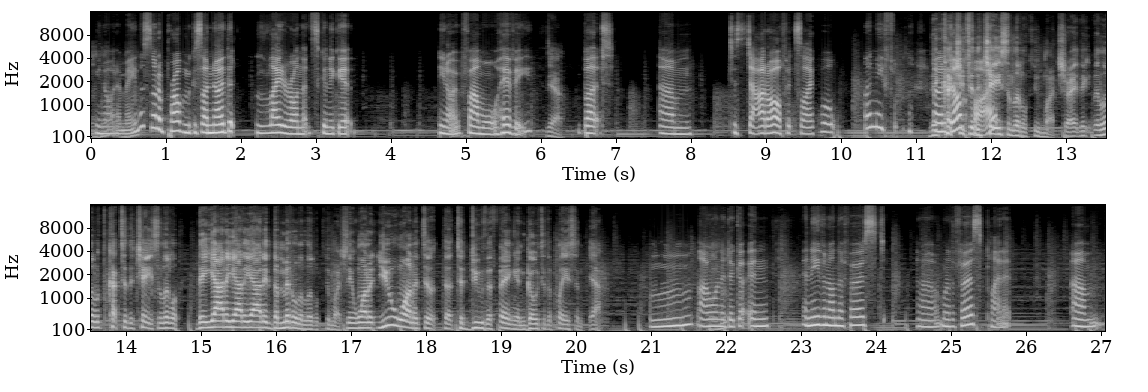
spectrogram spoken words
You know Mhm, what I mean? That's not a problem because I know that later on that's going to get, you know, far more heavy. Yeah. But um, to start off, it's like, well, let me. Fl- They cut you to the chase a little too much, right? They, a little cut to the chase, a little. They yada yada yada the middle a little too much. They wanted you wanted to to, to do the thing and go to the place and yeah. Mm, I wanted to go, and and even on the first, uh, one of the first planet, um,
